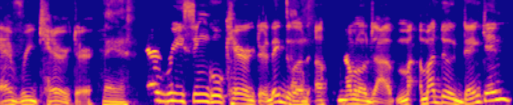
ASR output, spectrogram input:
every character. Man, Every single character, they do an, a phenomenal job. My, my dude Denken,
